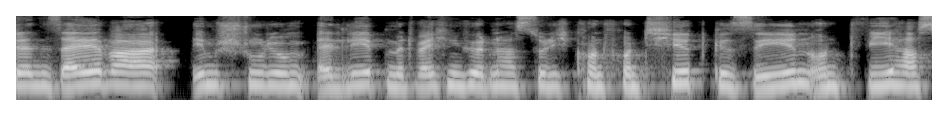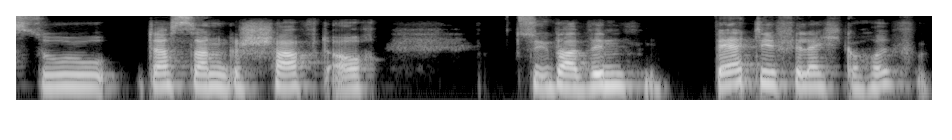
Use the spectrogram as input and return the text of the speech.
denn selber im Studium erlebt? Mit welchen Hürden hast du dich konfrontiert gesehen und wie hast du das dann geschafft, auch zu überwinden? Wer hat dir vielleicht geholfen?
